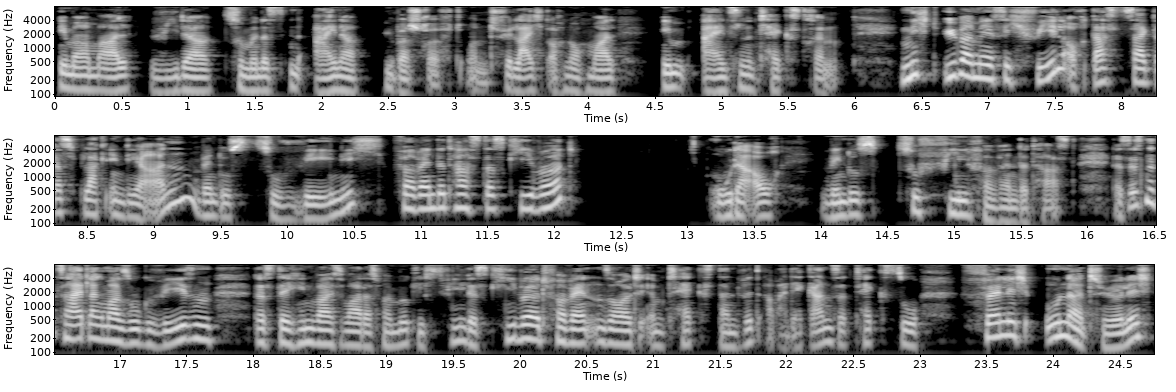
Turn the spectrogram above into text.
immer mal wieder zumindest in einer Überschrift und vielleicht auch nochmal im einzelnen Text drin. Nicht übermäßig viel, auch das zeigt das Plugin dir an, wenn du es zu wenig verwendet hast, das Keyword. Oder auch wenn du es zu viel verwendet hast. Das ist eine Zeit lang mal so gewesen, dass der Hinweis war, dass man möglichst viel das Keyword verwenden sollte im Text. Dann wird aber der ganze Text so völlig unnatürlich.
